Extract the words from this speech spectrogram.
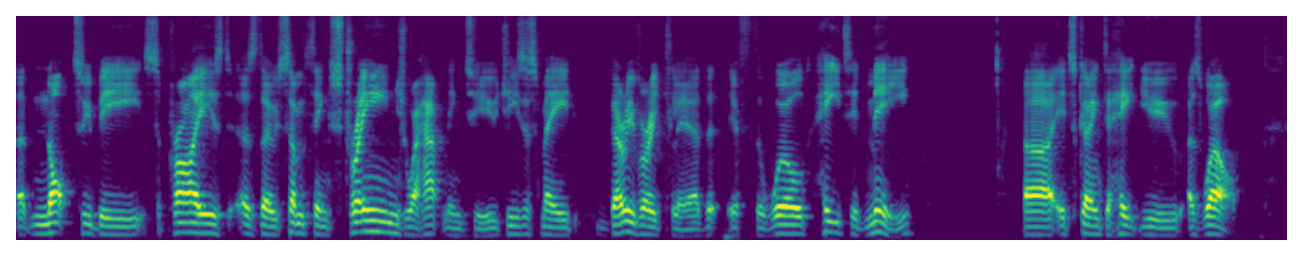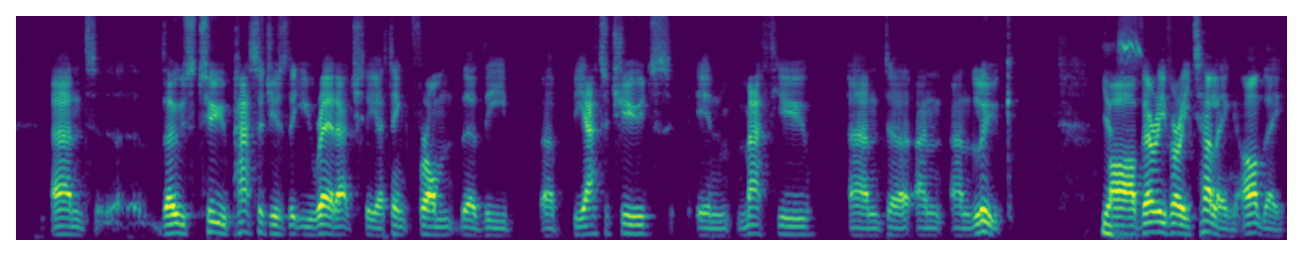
uh, not to be surprised as though something strange were happening to you. Jesus made very, very clear that if the world hated me, uh, it's going to hate you as well. And uh, those two passages that you read, actually, I think from the the uh, Beatitudes in Matthew and uh, and and Luke, yes. are very very telling, aren't they?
